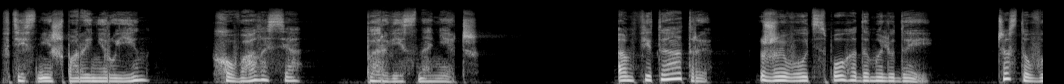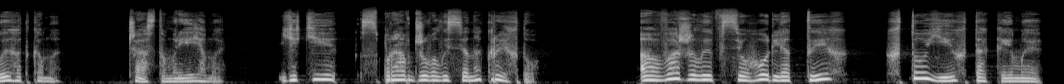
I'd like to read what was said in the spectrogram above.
в тісній шпарині руїн ховалася первісна ніч. Амфітеатри живуть спогадами людей, часто вигадками, часто мріями, які справджувалися на крихту, а важили всього для тих, хто їх такими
